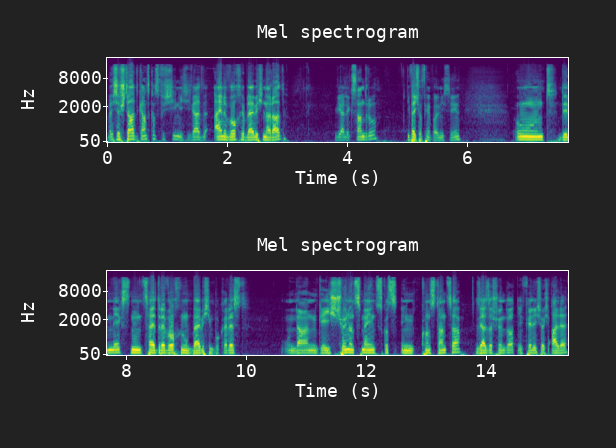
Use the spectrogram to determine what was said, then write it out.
Welche Stadt? Ganz, ganz verschieden. Ich werde eine Woche bleibe ich in Arad, wie Alexandro. Die werde ich auf jeden Fall nicht sehen. Und die nächsten zwei, drei Wochen bleibe ich in Bukarest. Und dann gehe ich schön ans Meer in Skos- in Konstanza. Sehr, sehr schön dort. Empfehle ich euch alle.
